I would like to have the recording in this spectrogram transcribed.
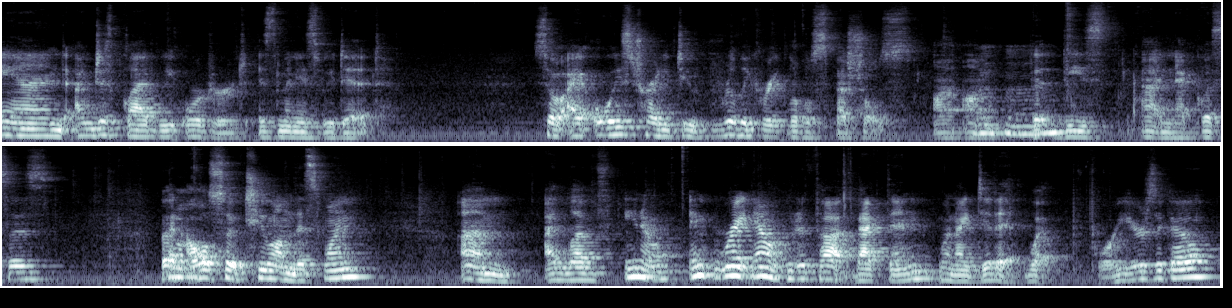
And I'm just glad we ordered as many as we did. So I always try to do really great little specials on, on the, these uh, necklaces. But Well- also, too, on this one, um, I love, you know, and right now, who'd have thought back then when I did it, what, four years ago?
